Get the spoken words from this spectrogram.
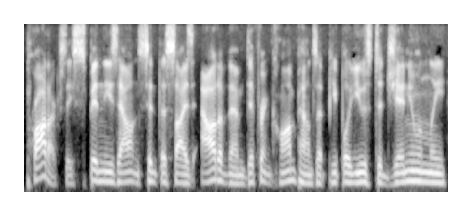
products. They spin these out and synthesize out of them different compounds that people use to genuinely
